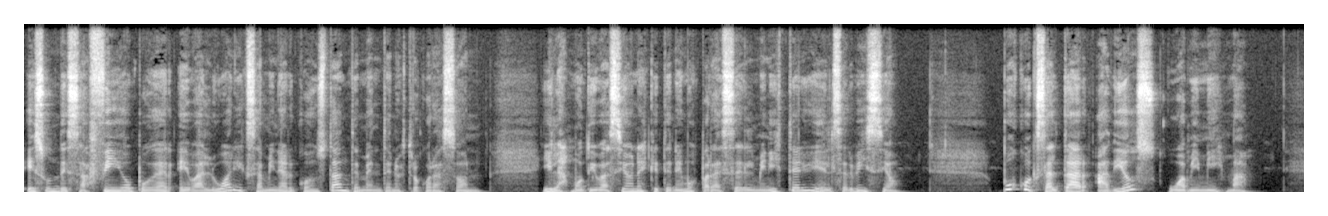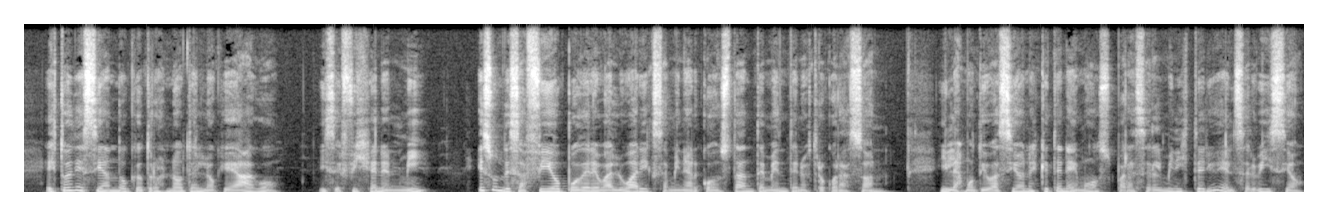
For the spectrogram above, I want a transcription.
Es un desafío poder evaluar y examinar constantemente nuestro corazón y las motivaciones que tenemos para hacer el ministerio y el servicio. ¿Busco exaltar a Dios o a mí misma? ¿Estoy deseando que otros noten lo que hago y se fijen en mí? Es un desafío poder evaluar y examinar constantemente nuestro corazón y las motivaciones que tenemos para hacer el ministerio y el servicio.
